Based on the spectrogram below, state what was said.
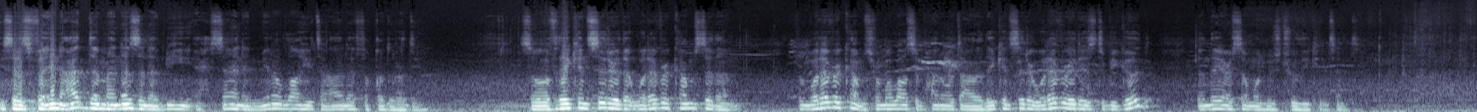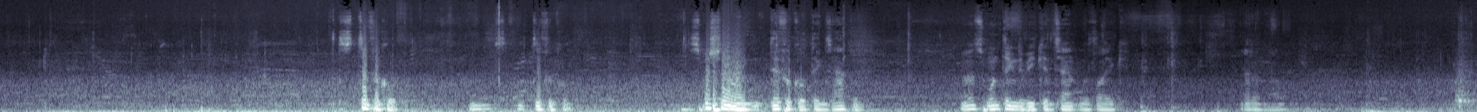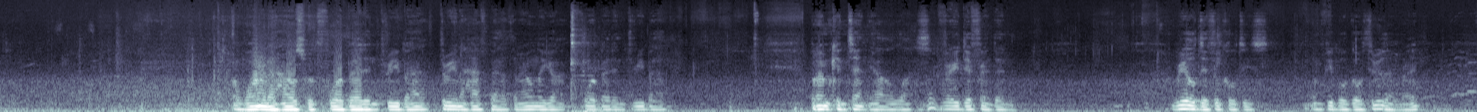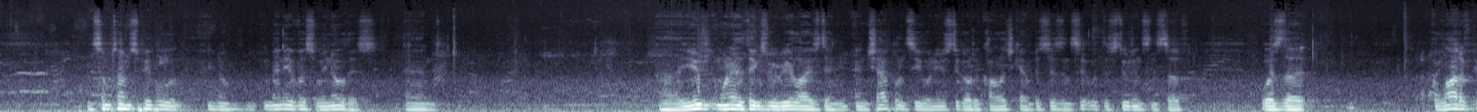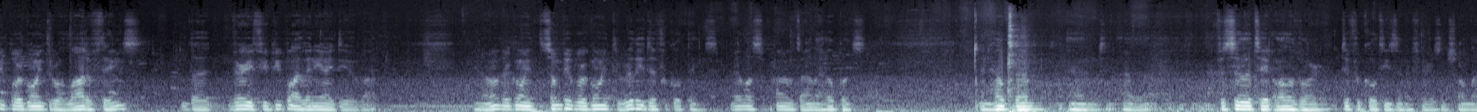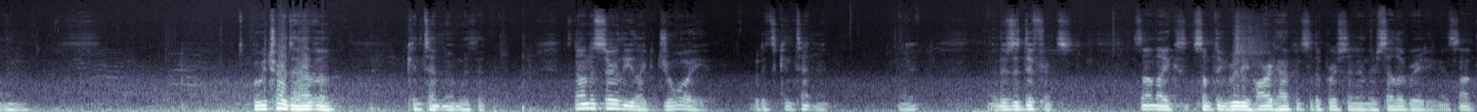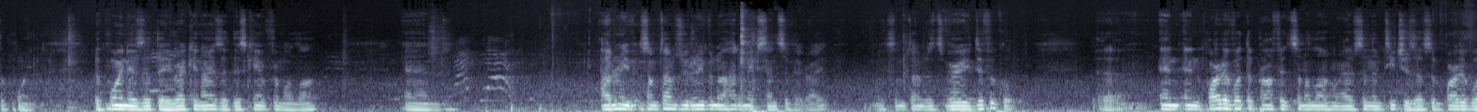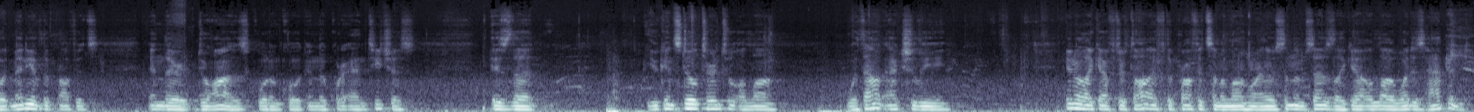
He says, فَإِنْ عَدَّ مَا نَزَلَ بِهِ إِحْسَانًا مِنَ اللَّهِ تَعَالَى فَقَدْ رَضِيَ so if they consider that whatever comes to them, from whatever comes from Allah subhanahu wa ta'ala, they consider whatever it is to be good, then they are someone who's truly content. It's difficult. It's difficult. Especially when difficult things happen. You know, it's one thing to be content with like, I don't know. I wanted a house with four bed and three bath, three and a half bath, and I only got four bed and three bath. But I'm content, ya Allah. It's like very different than real difficulties when people go through them, right? And sometimes people, you know, many of us, we know this. And uh, usually, one of the things we realized in, in chaplaincy when we used to go to college campuses and sit with the students and stuff was that a lot of people are going through a lot of things that very few people have any idea about. You know, they're going. Some people are going through really difficult things. May Allah Subhanahu wa Taala help us and help them and uh, facilitate all of our difficulties and affairs, inshallah. And, but we try to have a contentment with it. It's not necessarily like joy, but it's contentment, right? There's a difference. It's not like something really hard happens to the person and they're celebrating. It's not the point. The point is that they recognize that this came from Allah, and I don't even. Sometimes we don't even know how to make sense of it, right? Like sometimes it's very difficult. Uh, and and part of what the Prophet ﷺ teaches us, and part of what many of the prophets in their du'as, quote unquote, in the Quran teach us, is that you can still turn to Allah without actually, you know, like after Ta'if, the Prophet ﷺ says, like, Ya Allah, what has happened?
